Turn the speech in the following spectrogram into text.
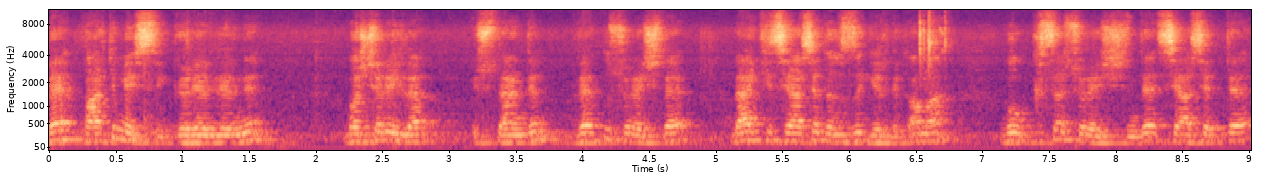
ve parti meclisi görevlerini başarıyla üstlendim ve bu süreçte belki siyasete hızlı girdik ama bu kısa süreç içinde siyasette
